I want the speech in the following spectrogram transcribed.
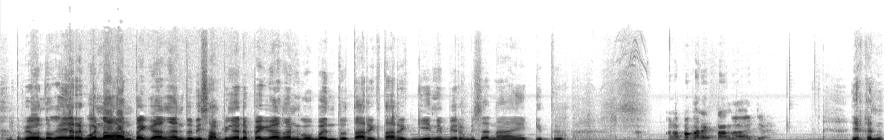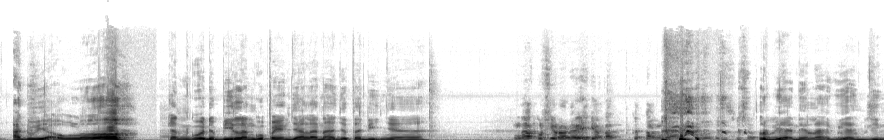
Tapi untungnya akhirnya gue nahan pegangan tuh di samping ada pegangan gue bantu tarik-tarik gini biar bisa naik gitu. Kenapa nggak naik tangga aja? Ya kan, aduh ya Allah. Kan gue udah bilang gue pengen jalan aja tadinya. Enggak, kursi rodanya diangkat ke tangga. Susah Lebih aneh lagi anjing.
